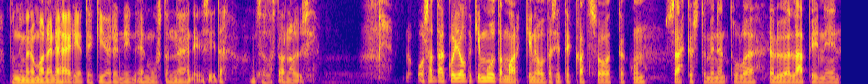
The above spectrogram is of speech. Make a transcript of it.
Mutta nimenomaan näiden häiriötekijöiden, niin en muista nähneeni siitä sellaista analyysiä. No, osataanko joltakin muilta markkinoilta sitten katsoa, että kun sähköstyminen tulee ja lyö läpi, niin,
